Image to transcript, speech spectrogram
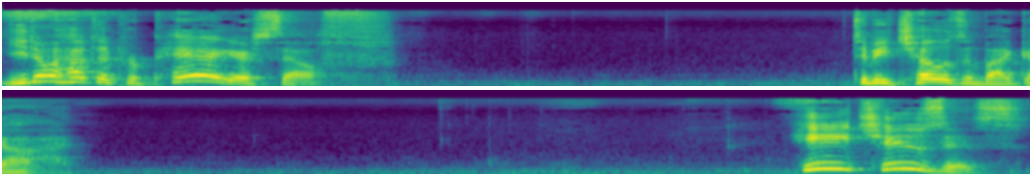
You don't have to prepare yourself to be chosen by God. He chooses.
